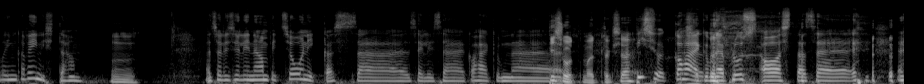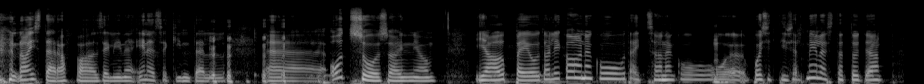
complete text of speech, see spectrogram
võin ka veinist teha mm et see oli selline ambitsioonikas sellise kahekümne 20.... pisut ma ütleks jah. kahekümne pluss aastase naisterahva selline enesekindel äh, otsus onju ja õppejõud oli ka nagu täitsa nagu positiivselt meelestatud ja äh,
